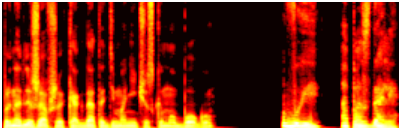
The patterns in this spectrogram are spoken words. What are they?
принадлежавших когда-то демоническому богу. «Вы опоздали»,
